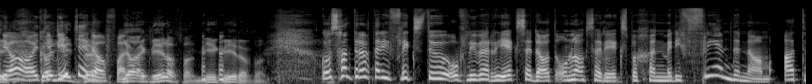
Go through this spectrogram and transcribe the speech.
Ja, het jy weet jy daarvan? Ja, ek weet daarvan. Nee, ek weet daarvan. Kom ons gaan terug na die flieks toe of liewer reeks het daar onlangs 'n reeks begin met die vreemde naam Ad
